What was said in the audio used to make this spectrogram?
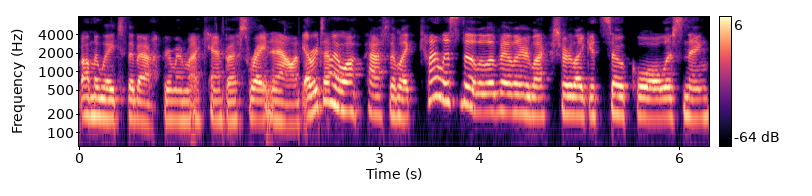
on the way to the bathroom in my campus right now and every time i walk past i'm like can i listen to a little bit of their lecture like it's so cool listening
